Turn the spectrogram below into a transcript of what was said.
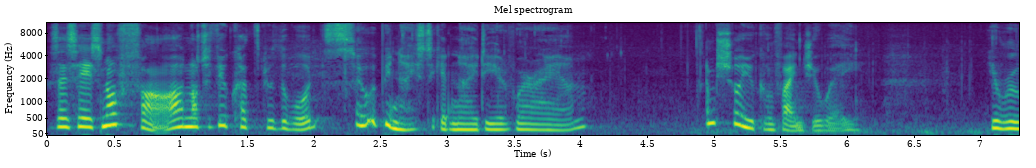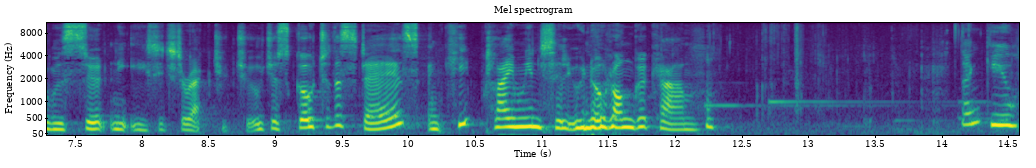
As I say, it's not far, not if you cut through the woods. It would be nice to get an idea of where I am. I'm sure you can find your way. Your room is certainly easy to direct you to. Just go to the stairs and keep climbing until you no longer can. Thank you.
